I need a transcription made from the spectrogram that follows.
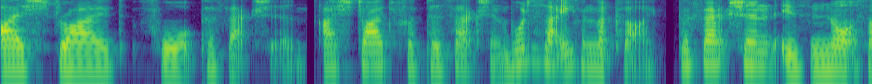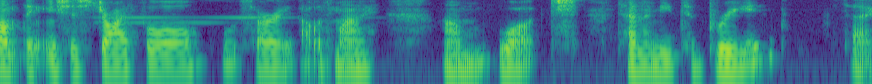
I strived for perfection. I strived for perfection. What does that even look like? Perfection is not something you should strive for. Oh, sorry, that was my um, watch telling me to breathe. So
